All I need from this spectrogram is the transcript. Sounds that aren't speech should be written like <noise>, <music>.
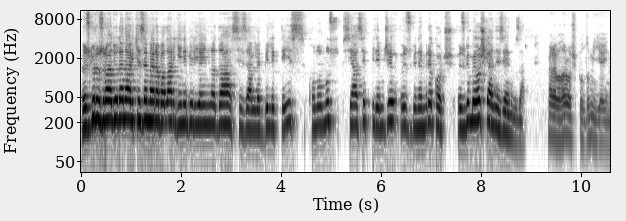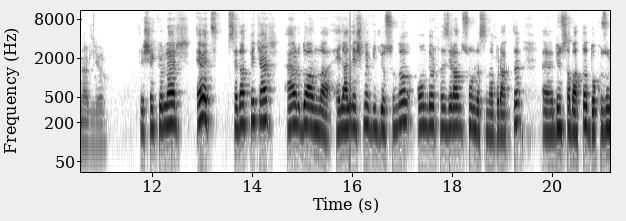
Özgürüz Radyo'dan herkese merhabalar. Yeni bir yayınla daha sizlerle birlikteyiz. Konuğumuz siyaset bilimci Özgün Emre Koç. Özgün Bey hoş geldiniz yayınımıza. Merhabalar, hoş buldum. İyi yayınlar diliyorum. Teşekkürler. Evet, Sedat Peker Erdoğan'la helalleşme videosunu 14 Haziran sonrasına bıraktı. Ee, dün sabah da 9.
